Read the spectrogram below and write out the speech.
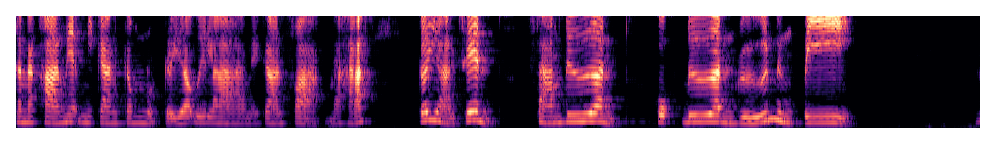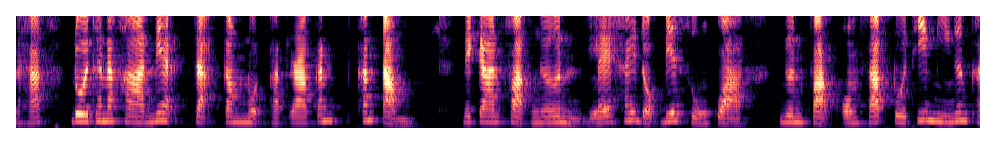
ธนาคารเนี่ยมีการกำหนดระยะเวลาในการฝากนะคะ ก็อย่างเช่น 3 เดือน 6 เดือนหรือ 1 ปีนะคะโดยธนาคารเนี่ยจะกำหนดอัตราขั้นต่ำในการฝากเงินและให้ดอกเบี้ยสูงกว่าเงินฝากออมทรัพย์ โดยที่มีเงื่อนไข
